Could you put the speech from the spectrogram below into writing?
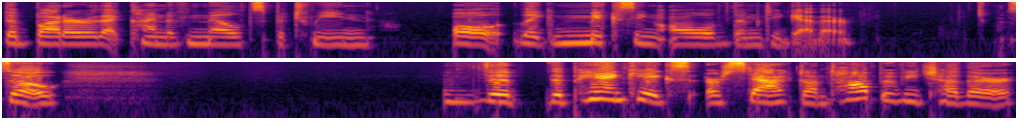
the butter that kind of melts between all, like mixing all of them together. So the the pancakes are stacked on top of each other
